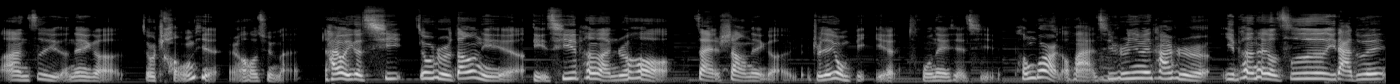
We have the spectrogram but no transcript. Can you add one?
按自己的那个就是成品，然后去买。还有一个漆，就是当你底漆喷完之后，再上那个直接用笔涂那些漆。喷罐儿的话，其实因为它是一喷它就呲一大堆，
